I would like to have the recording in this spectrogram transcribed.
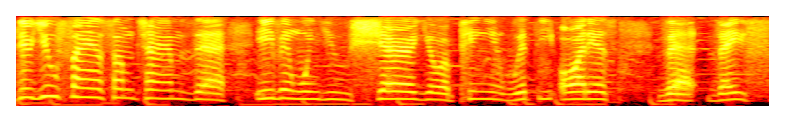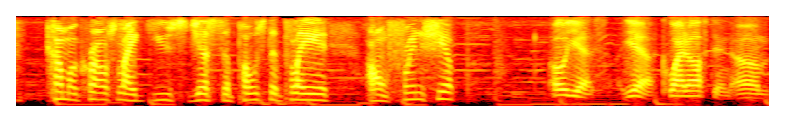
do you find sometimes that even when you share your opinion with the artist, that they f- come across like you s- just supposed to play it on friendship? Oh yes, yeah, quite often. Um,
